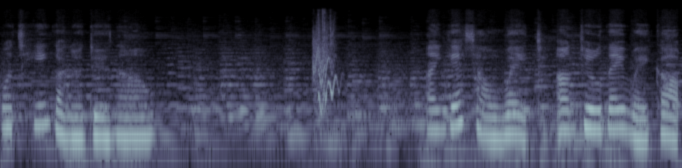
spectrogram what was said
What's he gonna do now? I guess I'll wait until they wake up.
